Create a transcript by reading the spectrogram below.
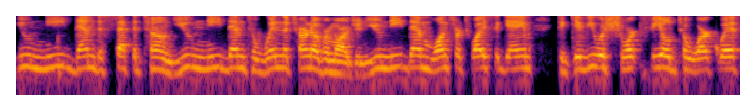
You need them to set the tone. You need them to win the turnover margin. You need them once or twice a game to give you a short field to work with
